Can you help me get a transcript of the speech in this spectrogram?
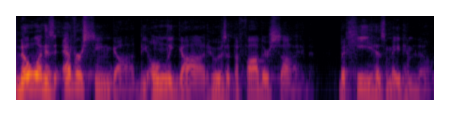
no one has ever seen God, the only God who is at the Father's side, but he has made him known.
